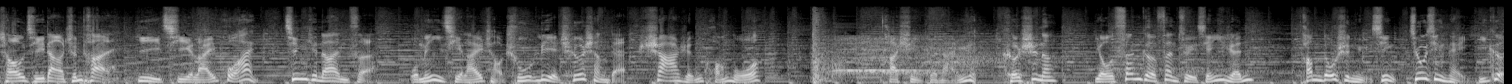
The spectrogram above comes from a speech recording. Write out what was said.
超级大侦探，一起来破案。今天的案子，我们一起来找出列车上的杀人狂魔。他是一个男人，可是呢，有三个犯罪嫌疑人，他们都是女性。究竟哪一个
